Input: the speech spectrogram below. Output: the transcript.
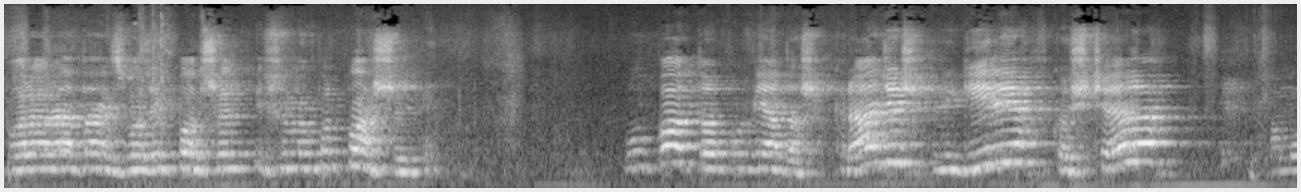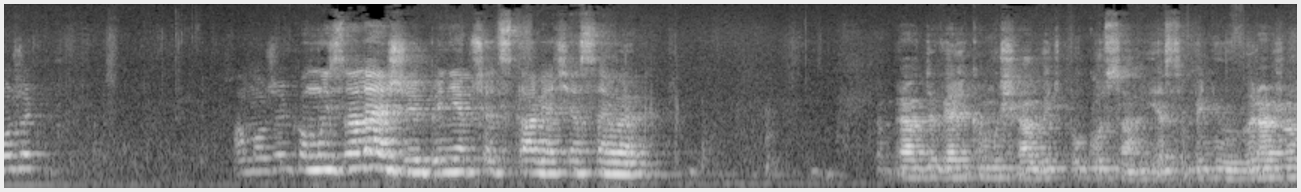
Pora lata, złodziej podszedł i wszedł pod płaszczyk. Głupoty opowiadasz. Kradzież, wigilię w kościele? A może... A może komuś zależy, by nie przedstawiać jasełek? Naprawdę wielka musiała być pokusa. Ja sobie nie wyobrażam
